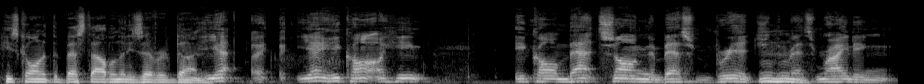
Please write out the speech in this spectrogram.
He's calling it the best album that he's ever done. yeah, uh, yeah, he called he he called that song the best bridge, Mm-hmm. the best writing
